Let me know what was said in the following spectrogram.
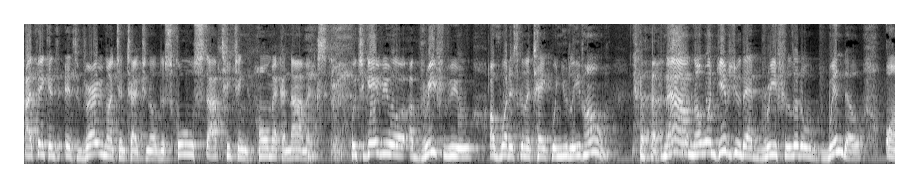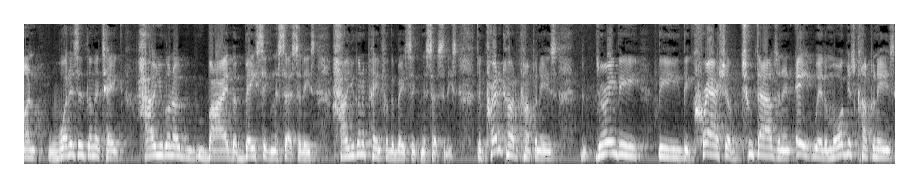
I think it's, it's very much intentional. The schools stopped teaching home economics, which gave you a, a brief view of what it's going to take when you leave home. now, no one gives you that brief little window on what is it going to take, how you're going to buy the basic necessities, how you're going to pay for the basic necessities. The credit card companies, during the, the, the crash of 2008, where the mortgage companies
